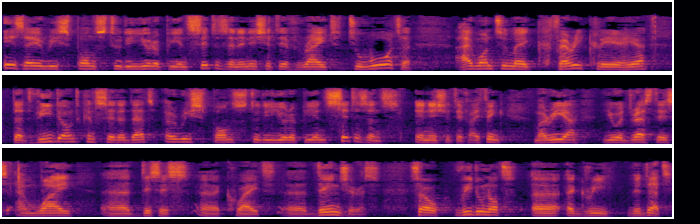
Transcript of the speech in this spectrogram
is a response to the European Citizen Initiative Right to Water. I want to make very clear here that we don't consider that a response to the European Citizens Initiative. I think, Maria, you addressed this and why uh, this is uh, quite uh, dangerous. So we do not uh, agree with that.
